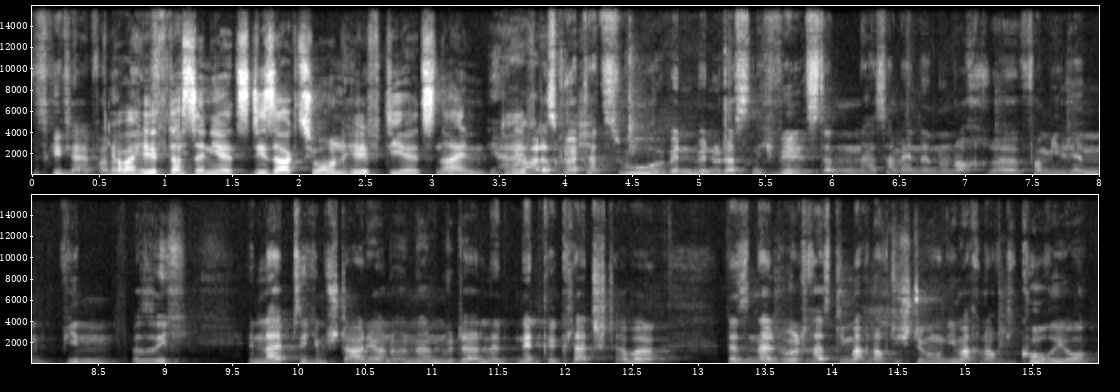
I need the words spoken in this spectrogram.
es geht ja einfach. Ja, aber hilft das denn jetzt? Diese Aktion hilft dir jetzt? Nein. Ja, aber das gehört nicht. dazu. Wenn, wenn du das nicht willst, dann hast du am Ende nur noch äh, Familien, wie in, was ich, in Leipzig im Stadion und dann wird da nett geklatscht. Aber das sind halt Ultras, die machen auch die Stimmung, die machen auch die Choreo.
